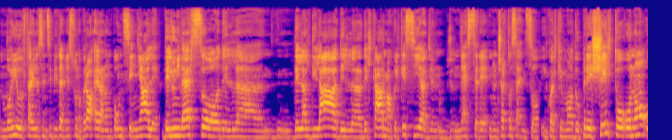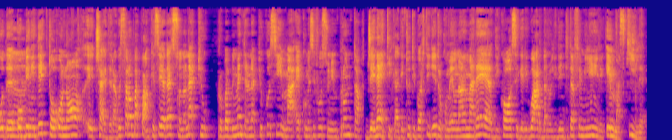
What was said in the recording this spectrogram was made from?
non voglio urtare la sensibilità di nessuno, però erano un po' un segnale dell'universo, del, dell'aldilà, del, del karma, quel che sia, di un, di un essere in un certo senso in qualche modo prescelto o no, o, de- Mm. o benedetto o no, eccetera. Questa roba qua, anche se adesso non è più, probabilmente non è più così, ma è come se fosse un'impronta genetica che tu ti porti dietro come una marea di cose che riguardano l'identità femminile e maschile,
